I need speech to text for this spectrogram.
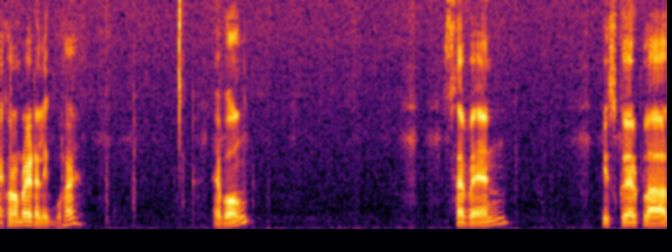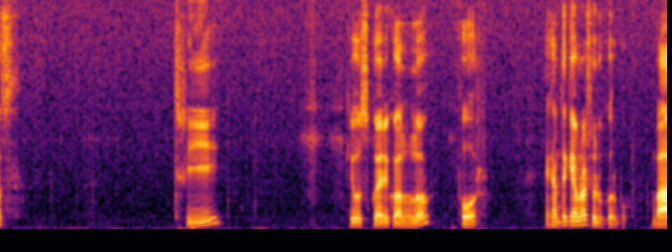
এখন আমরা এটা লিখব হ্যাঁ? এবং seven square plus three Q square equal হলো ফোর। এখান থেকে আমরা শুরু করব। বা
